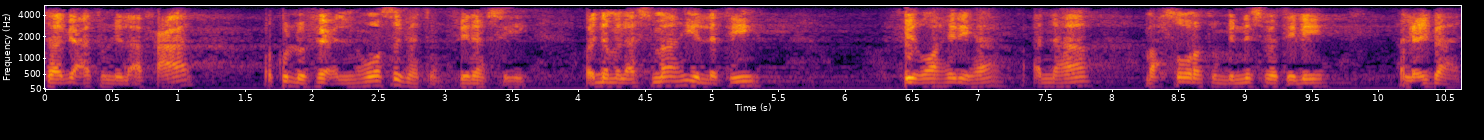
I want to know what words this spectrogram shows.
تابعة للأفعال وكل فعل هو صفة في نفسه وإنما الأسماء هي التي في ظاهرها أنها محصورة بالنسبة للعباد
